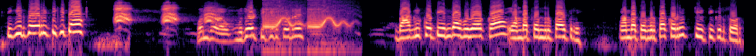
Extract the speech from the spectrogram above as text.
ಟಿಕೆಟ್ ತಗೋರಿ ಟಿಕೆಟ್. ಒಂದು ಮುದೋಳ್ ಟಿಕೆಟ್ ಕೊಡ್ರಿ. ಬಾಗಲಕೋಟೆಯಿಂದ ಮುದೋಳಕ ಎಂಬತ್ತೊಂದು ರೂಪಾಯಿ ಐತ್ರಿ ಎಂಬತ್ತೊಂದು ರೂಪಾಯಿ ಕೊಡ್ರಿ ಟಿ ಟಿಕೆಟ್ ತಗೋರಿ.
